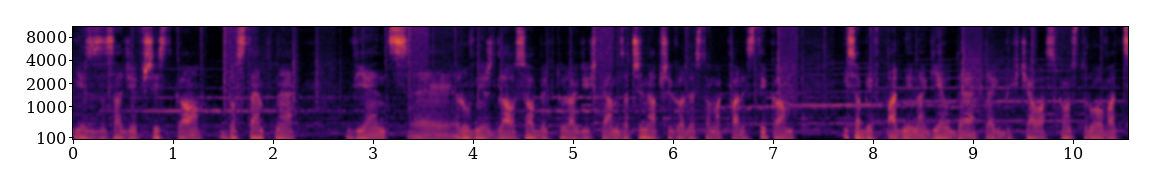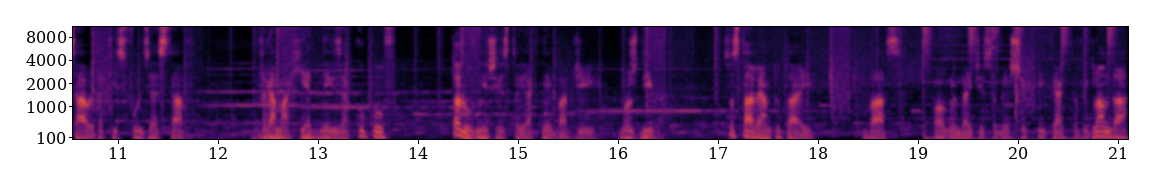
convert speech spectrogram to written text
jest w zasadzie wszystko dostępne, więc e, również dla osoby, która gdzieś tam zaczyna przygodę z tą akwarystyką i sobie wpadnie na giełdę, to jakby chciała skonstruować cały taki swój zestaw w ramach jednych zakupów, to również jest to jak najbardziej możliwe. Zostawiam tutaj Was, pooglądajcie sobie jeszcze chwilkę jak to wygląda,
